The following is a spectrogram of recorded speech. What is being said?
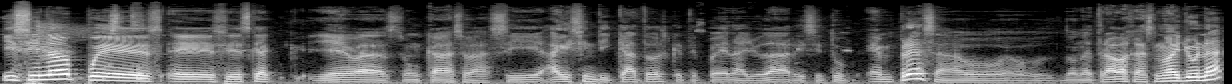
Y si no, pues, eh, si es que llevas un caso así, hay sindicatos que te pueden ayudar. Y si tu empresa o, donde trabajas no hay una,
